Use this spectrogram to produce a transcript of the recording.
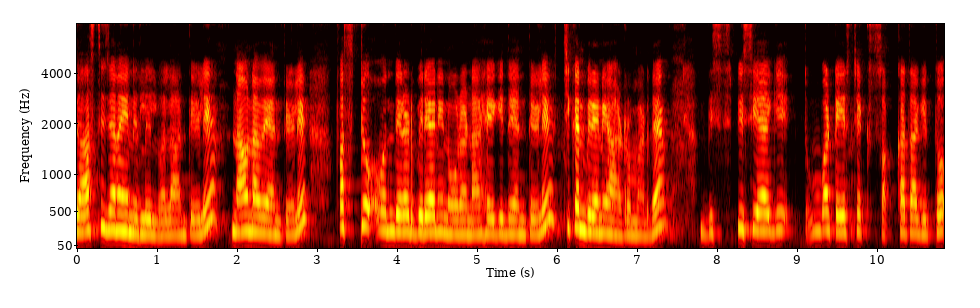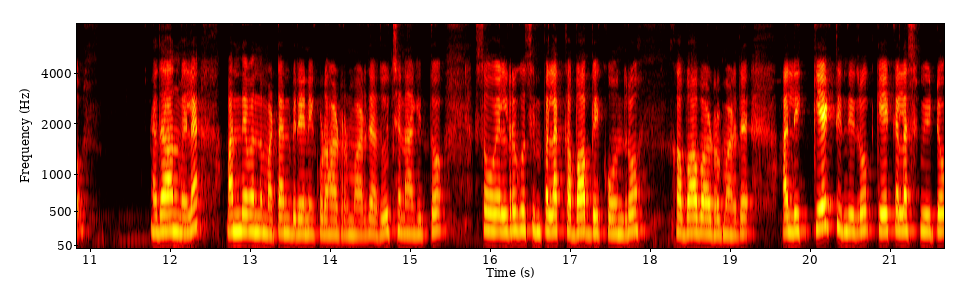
ಜಾಸ್ತಿ ಜನ ಏನಿರಲಿಲ್ವಲ್ಲ ಅಂಥೇಳಿ ನಾವು ನಾವೇ ಅಂಥೇಳಿ ಫಸ್ಟು ಒಂದೆರಡು ಬಿರಿಯಾನಿ ನೋಡೋಣ ಹೇಗಿದೆ ಅಂಥೇಳಿ ಚಿಕನ್ ಬಿರಿಯಾನಿ ಆರ್ಡ್ರ್ ಮಾಡಿದೆ. ಬಿಸಿ ಬಿಸಿಯಾಗಿ ತುಂಬ ಟೇಸ್ಟಿಯಾಗಿ ಸಖತ್ತಾಗಿತ್ತು. ಅದಾದಮೇಲೆ ಒಂದೇ ಒಂದು ಮಟನ್ ಬಿರಿಯಾನಿ ಕೂಡ ಆರ್ಡ್ರ್ ಮಾಡಿದೆ, ಅದು ಚೆನ್ನಾಗಿತ್ತು. ಸೊ ಎಲ್ರಿಗೂ ಸಿಂಪಲ್ಲಾಗಿ ಕಬಾಬ್ ಬೇಕು ಅಂದರು, ಕಬಾಬ್ ಆರ್ಡ್ರ್ ಮಾಡಿದೆ. ಅಲ್ಲಿ ಕೇಕ್ ತಿಂದಿದ್ರು ಕೇಕೆಲ್ಲ ಸ್ವೀಟು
